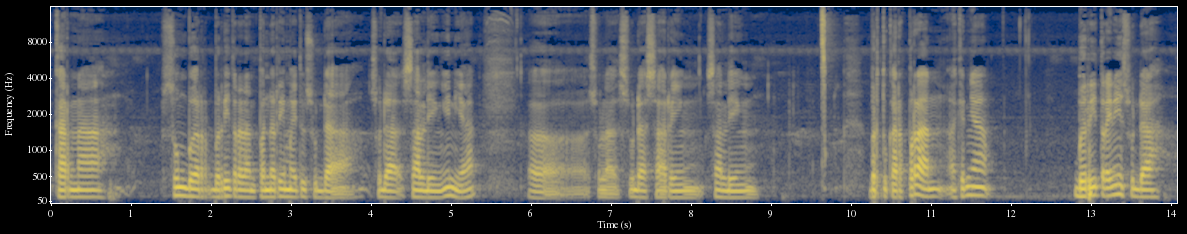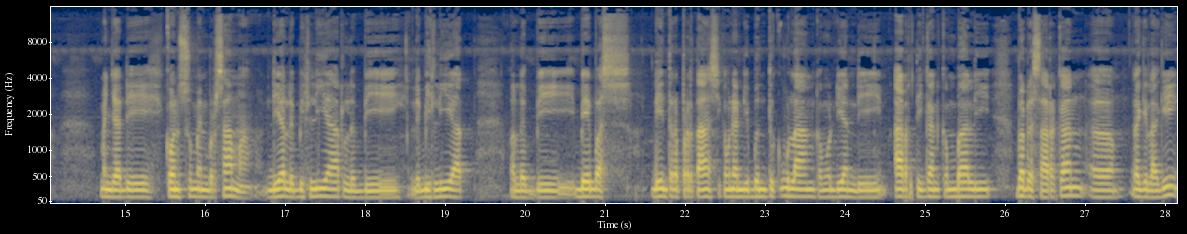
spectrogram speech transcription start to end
karena sumber berita dan penerima itu sudah sudah saling ini ya uh, sudah sudah saling saling bertukar peran akhirnya berita ini sudah menjadi konsumen bersama. Dia lebih liar lebih lebih lihat lebih bebas diinterpretasi kemudian dibentuk ulang kemudian diartikan kembali berdasarkan uh, lagi-lagi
